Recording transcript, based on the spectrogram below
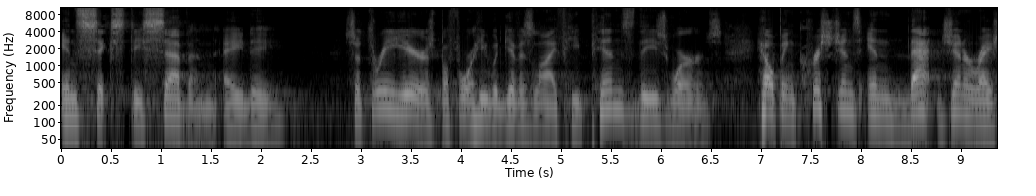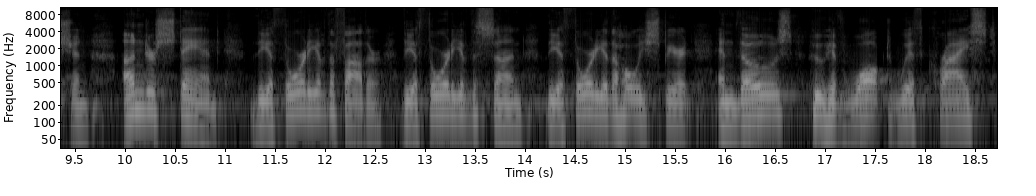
in 67 AD. So, three years before he would give his life, he pens these words, helping Christians in that generation understand the authority of the Father, the authority of the Son, the authority of the Holy Spirit, and those who have walked with Christ.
